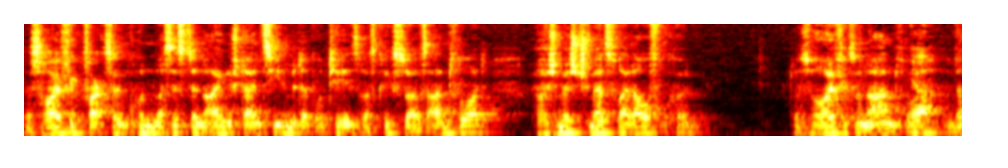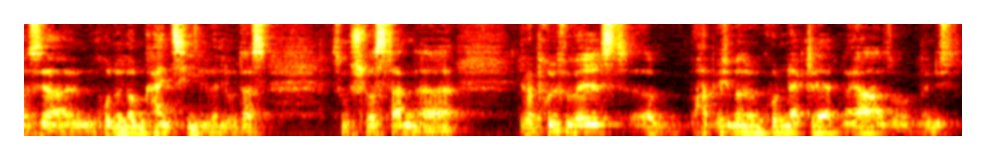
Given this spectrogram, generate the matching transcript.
dass häufig fragst du den Kunden, was ist denn eigentlich dein Ziel mit der Prothese? Was kriegst du als Antwort? Ja, ich möchte schmerzfrei laufen können. Das ist häufig so eine Antwort. Ja. Und das ist ja im Grunde genommen kein Ziel. Wenn du das zum Schluss dann äh, überprüfen willst, äh, habe ich immer dem Kunden erklärt, naja, also wenn ich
